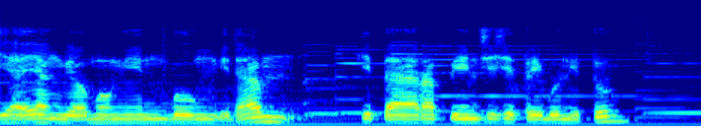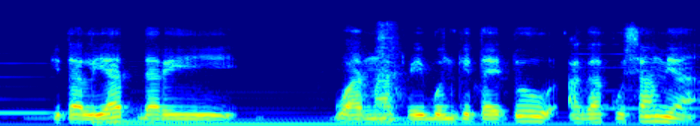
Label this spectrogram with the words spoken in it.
ya yang diomongin Bung Idam kita rapiin sisi tribun itu kita lihat dari warna tribun kita itu agak kusam ya.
